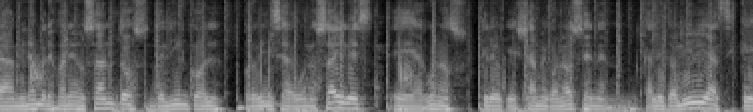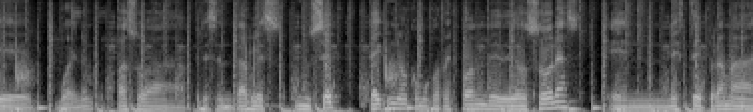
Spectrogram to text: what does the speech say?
Mi nombre es Mariano Santos de Lincoln, provincia de Buenos Aires. Eh, algunos creo que ya me conocen en Caleta Olivia, así que bueno, paso a presentarles un set tecno como corresponde de dos horas en este programa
